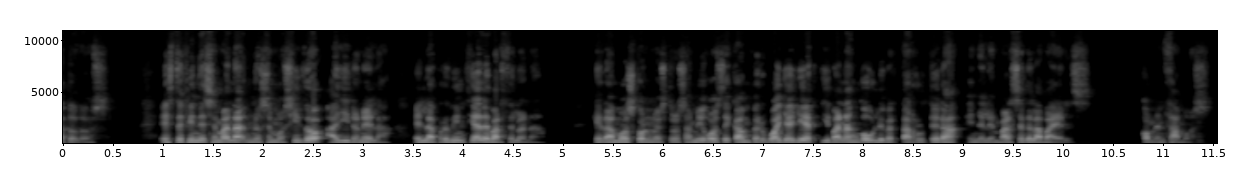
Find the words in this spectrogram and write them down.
a todos. Este fin de semana nos hemos ido a Gironella, en la provincia de Barcelona. Quedamos con nuestros amigos de Camper Voyager y Van Go Libertad Rutera en el embalse de la Baels. Comenzamos.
